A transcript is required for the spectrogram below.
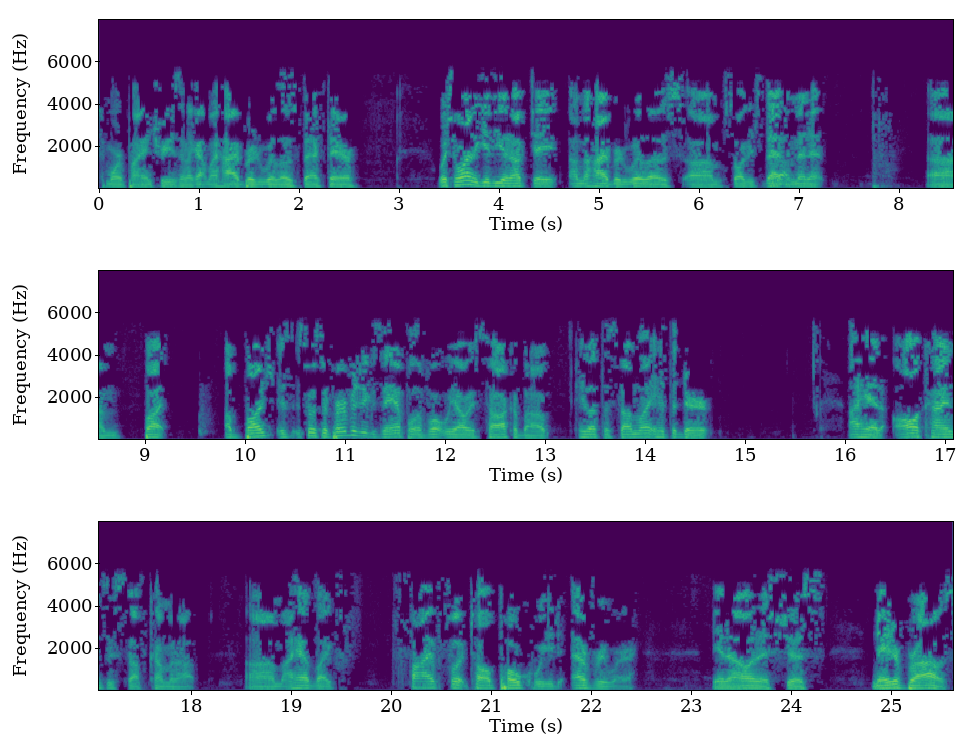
some more pine trees and I got my hybrid willows back there. Which I wanted to give you an update on the hybrid willows, um, so I'll get to that in a minute. Um, but a bunch so it's a perfect example of what we always talk about. He let the sunlight hit the dirt. I had all kinds of stuff coming up. Um, I had like five foot tall pokeweed everywhere, you know, and it's just native browse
